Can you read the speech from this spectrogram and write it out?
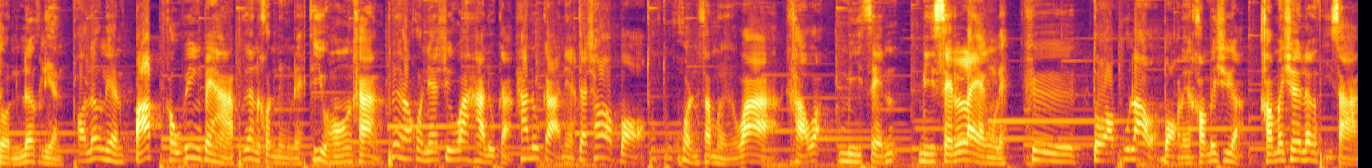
จนเลิกเรียน พอเลิกเรียนปั๊บเขาวิ่งไปหาเพื่อนคนหนึ่งเลยที่อยู่ห้องข้างเพื่อนเขาคนนี้ชื่อว่าฮารุกะฮารุกะเนี่ยจะชอบบอกทุกๆ คนเสมอว่าเขาอะมีเซนส์มีเซนส์แรงเลย คือตัวผู้เล่าบอกเลยเขาไม่เชื่อ เขาไม่เชื่อเรื่องผีสาง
